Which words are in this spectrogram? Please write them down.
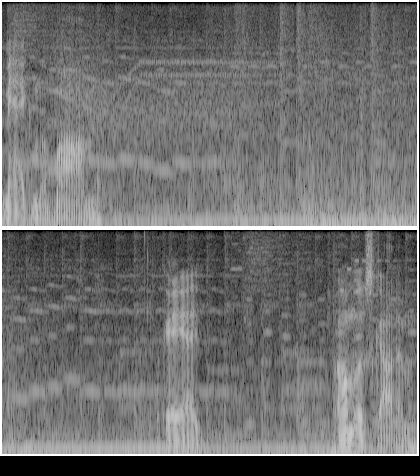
Magma bomb. Okay, I almost got him.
